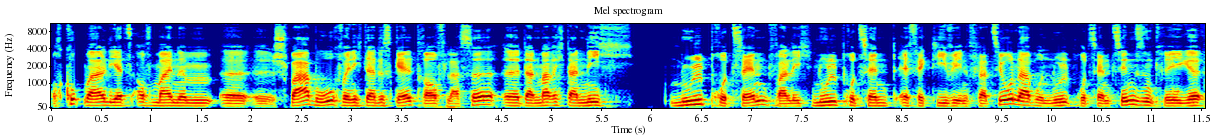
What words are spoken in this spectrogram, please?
ach guck mal, jetzt auf meinem äh, äh Sparbuch, wenn ich da das Geld drauf lasse, äh, dann mache ich da nicht 0%, weil ich 0% effektive Inflation habe und 0% Zinsen kriege,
